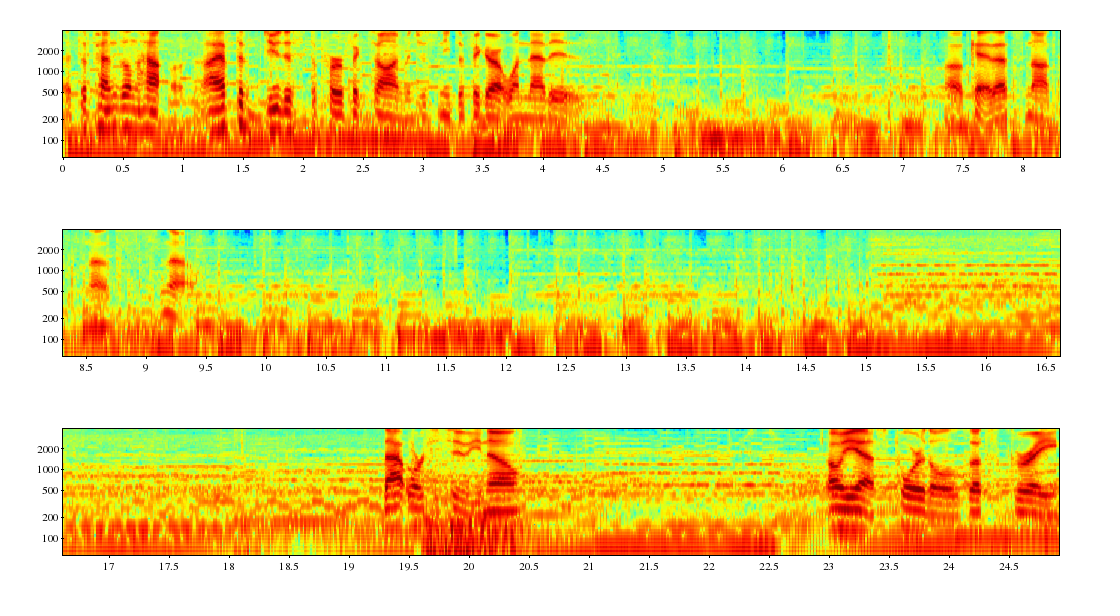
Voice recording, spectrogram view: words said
It depends on how. I have to do this at the perfect time. I just need to figure out when that is. Okay, that's not. That's. No. That works too, you know? Oh yes, portals, that's great.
